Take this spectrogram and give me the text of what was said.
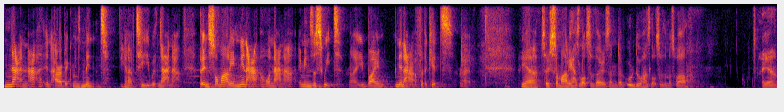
Na'na in Arabic means mint. You can have tea with na'na. But in Somali, nina or na'na, it means a sweet, right? You buy nina for the kids, right? Yeah, so Somali has lots of those, and um, Urdu has lots of them as well. Yeah,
